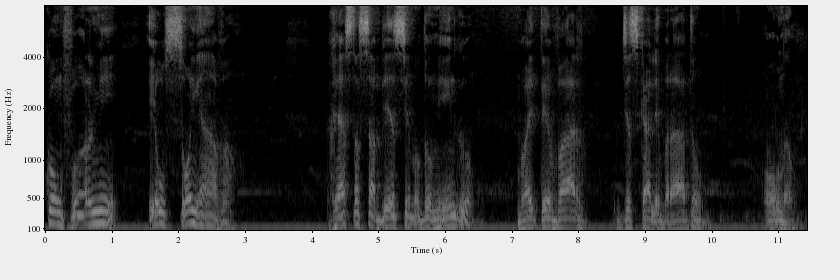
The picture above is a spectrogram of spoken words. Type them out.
conforme eu sonhava. Resta saber se no domingo vai ter VAR descalibrado ou não.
